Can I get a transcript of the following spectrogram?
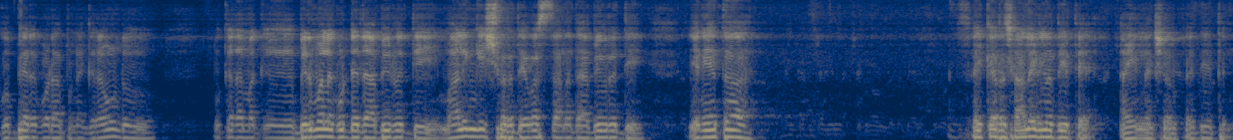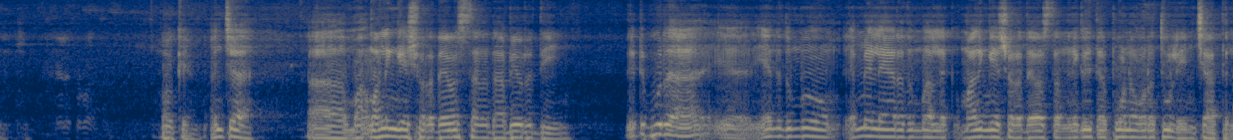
ಗೊಬ್ಬೆರ ಕೊಡಾಪುನ ಗ್ರೌಂಡು ಬುಕ್ಕ ಮಕ್, ಬಿರ್ಮಲ ಗುಡ್ಡದ ಅಭಿವೃದ್ಧಿ, ಮಾಲಿಂಗೇಶ್ವರ ದೇವಸ್ಥಾನದ ಅಭಿವೃದ್ಧಿ. ಏನೇತ ಸೈಕರ ಶಾಲೆಗಳು ದೀತೆ. ಐದು ಲಕ್ಷ ರೂಪಾಯಿ ದೀತೆ. ಓಕೆ. ಅಂಚ ಮಾಲಿಂಗೇಶ್ವರ ದೇವಸ್ಥಾನದ ಅಭಿವೃದ್ಧಿ. ಇಟ್ಟು ಪೂರ ಏನು ತುಂಬ ಎಂ ಎಲ್ ಎ ಯಾರ ತುಂಬ ಅಲ್ಲ ಮಾಲಿಂಗೇಶ್ವರ ದೇವಸ್ಥಾನ ನಿಗದಿತ ಪೂರ್ಣವರ ಅವರ ಇಂಚ ಆತನ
